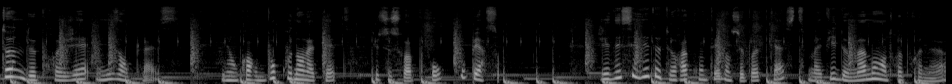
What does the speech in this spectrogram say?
tonne de projets mis en place et encore beaucoup dans la tête, que ce soit pro ou perso. J'ai décidé de te raconter dans ce podcast ma vie de maman entrepreneur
